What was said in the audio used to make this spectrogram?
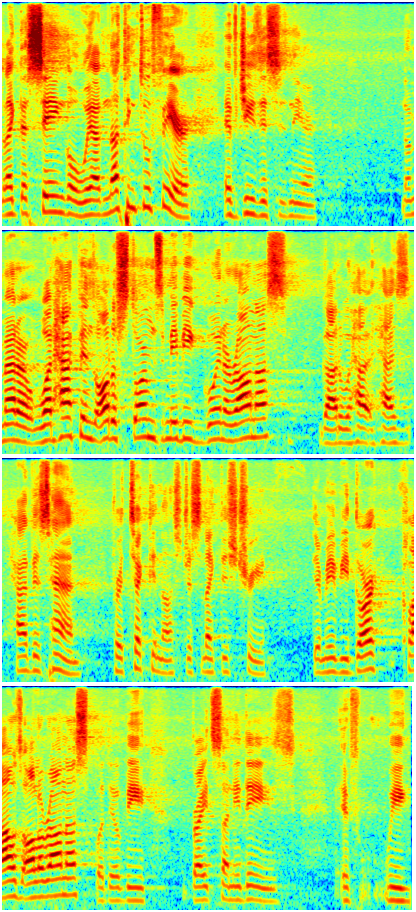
Like the saying goes, we have nothing to fear if Jesus is near. No matter what happens, all the storms may be going around us, God will ha- has, have his hand protecting us just like this tree. There may be dark clouds all around us, but there'll be bright sunny days if we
